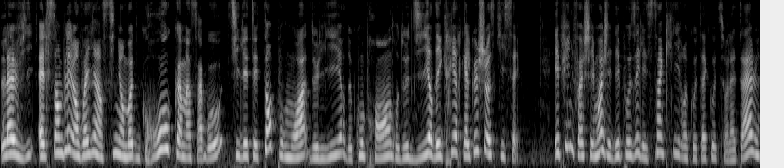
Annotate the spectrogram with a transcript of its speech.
la vie, elle semblait m'envoyer un signe en mode gros comme un sabot, s'il était temps pour moi de lire, de comprendre, de dire, d'écrire quelque chose, qui sait. Et puis une fois chez moi, j'ai déposé les cinq livres côte à côte sur la table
